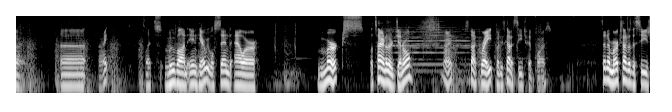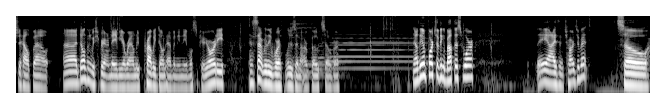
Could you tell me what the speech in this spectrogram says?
All right. Uh, all right. Let's move on in here. We will send our mercs. Let's hire another general. All right. It's not great, but he's got a siege pip for us. Send our mercs onto the siege to help out. Uh, I don't think we should bring our navy around. We probably don't have any naval superiority. And it's not really worth losing our boats over. Now, the unfortunate thing about this war, the AI is in charge of it. So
